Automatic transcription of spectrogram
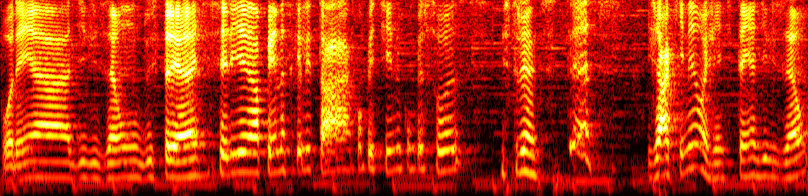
Porém, a divisão do estreante seria apenas que ele está competindo com pessoas Estreantes. estreantes. Já aqui não, a gente tem a divisão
